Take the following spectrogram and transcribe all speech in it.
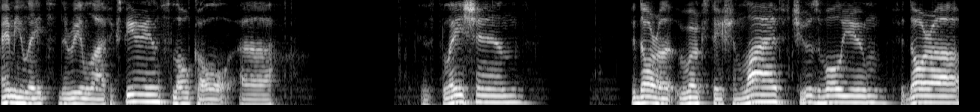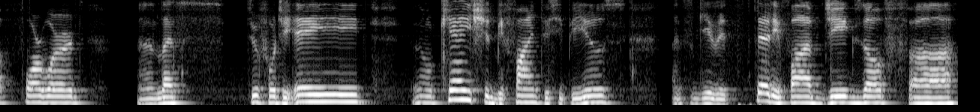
emulates the real life experience, local uh, installation, Fedora Workstation Live, choose volume, Fedora, forward, and let's 248, okay, should be fine, two CPUs. Let's give it 35 gigs of uh,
